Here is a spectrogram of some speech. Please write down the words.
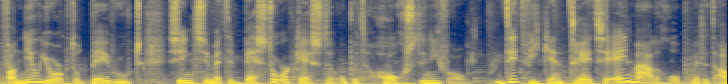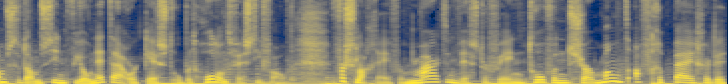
Van New York tot Beirut zingt ze met de beste orkesten op het hoogste niveau. Dit weekend treedt ze eenmalig op met het Amsterdam Sinfionetta Orkest op het Holland Festival. Verslaggever Maarten Westerveen trof een charmant afgepeigerde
